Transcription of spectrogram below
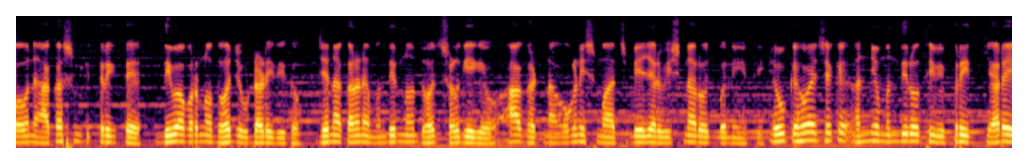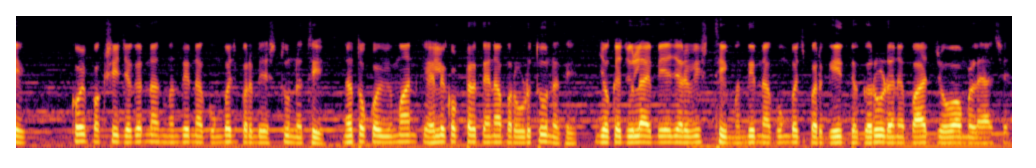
પવને આકસ્મિક રીતે દીવા પરનો ધ્વજ ઉડાડી દીધો, જેના કારણે મંદિરનો ધ્વજ સળગી ગયો. આ ઘટના ઓગણીસ માર્ચ બે હજાર વીસના રોજ બની હતી. એવું કહેવાય છે કે અન્ય મંદિરોથી વિપરીત ક્યારેય કોઈ પક્ષી જગન્નાથ મંદિરના ગુંબજ પર બેસતું નથી, ન તો કોઈ વિમાન કે હેલિકોપ્ટર તેના પર ઉડતું નથી. જો કે જુલાઈ બે હજાર વીસથી મંદિરના ગુંબજ પર ગીધ ગરુડ અને બાજ જોવા મળ્યા છે.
